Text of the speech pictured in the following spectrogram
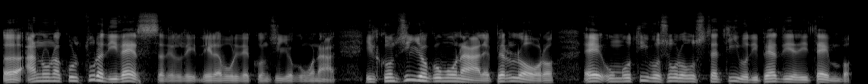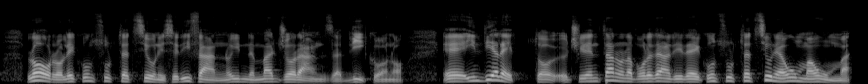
eh, hanno una cultura diversa delle, dei lavori del Consiglio Comunale. Il Consiglio Comunale per loro è un motivo solo ostativo di perdita di tempo. Loro le consultazioni se li fanno in maggioranza, dicono, eh, in dialetto eh, cilentano-napoletano direi consultazioni a umma umma,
